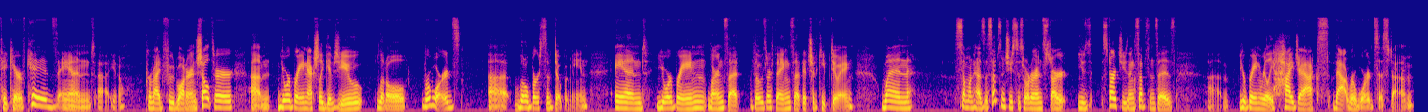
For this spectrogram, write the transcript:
take care of kids and, uh, you know, provide food, water, and shelter, um, your brain actually gives you little rewards, uh, little bursts of dopamine. And your brain learns that those are things that it should keep doing. When someone has a substance use disorder and start use, starts using substances, um, your brain really hijacks that reward system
